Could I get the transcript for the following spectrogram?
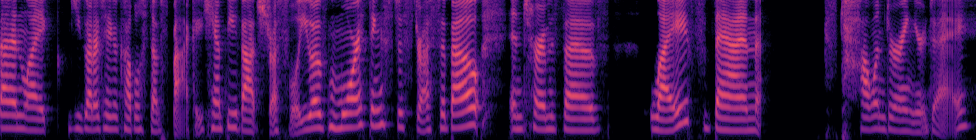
then like you got to take a couple steps back. It can't be that stressful. You have more things to stress about in terms of life than calendaring your day.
